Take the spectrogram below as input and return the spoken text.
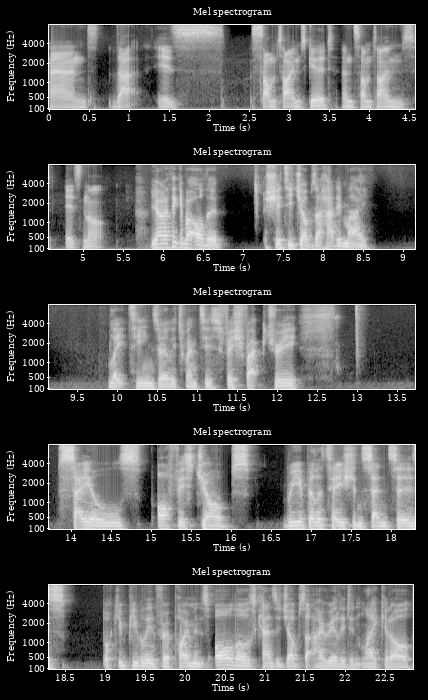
and that is sometimes good and sometimes it's not. Yeah, I think about all the shitty jobs I had in my late teens, early 20s fish factory, sales, office jobs, rehabilitation centers, booking people in for appointments, all those kinds of jobs that I really didn't like at all.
